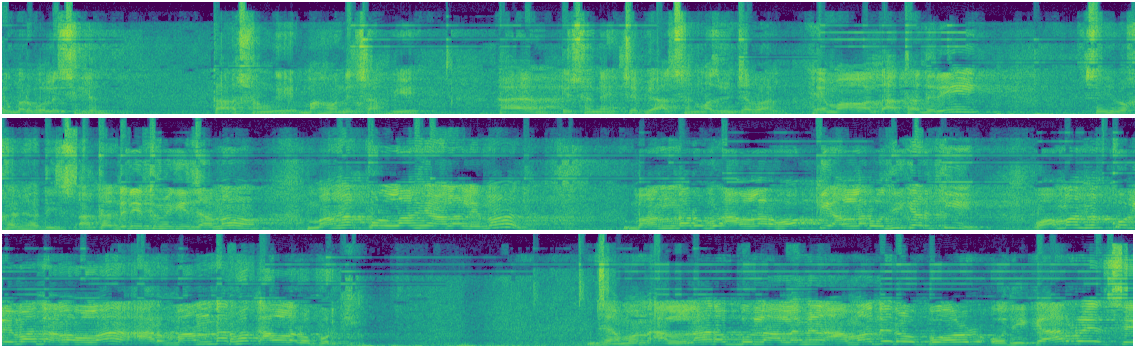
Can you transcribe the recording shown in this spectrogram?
একবার বলেছিলেন, তার সঙ্গে বাহনে চাপিয়ে হ্যাঁ পেছনে চেপে আছেন মাজমিন জবাল। হেমাদ আতাদেরি? সেই বখারি হাদিস। আতাদেরি, তুমি কি জানো? মাহাকুল্লাহ আলাল এবাদ বান্দার উপর আল্লাহর হক কি? আল্লাহর অধিকার কি? ওয়ামাহাকুল এবাদ আল্লাহ আর বান্দার হক আল্লাহর উপর কি? যেমন আল্লাহ রব্বুল আলমের আমাদের ওপর অধিকার রয়েছে,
